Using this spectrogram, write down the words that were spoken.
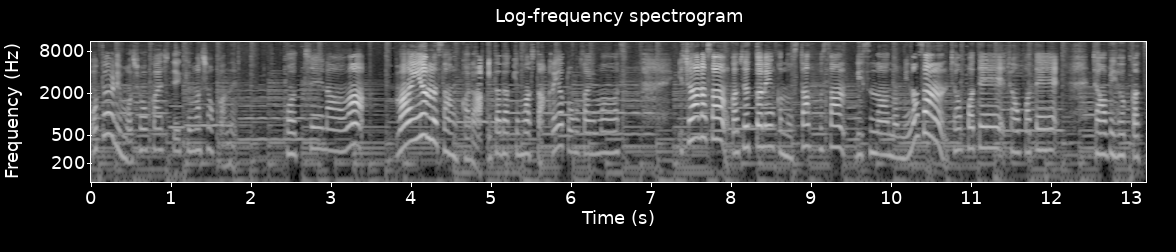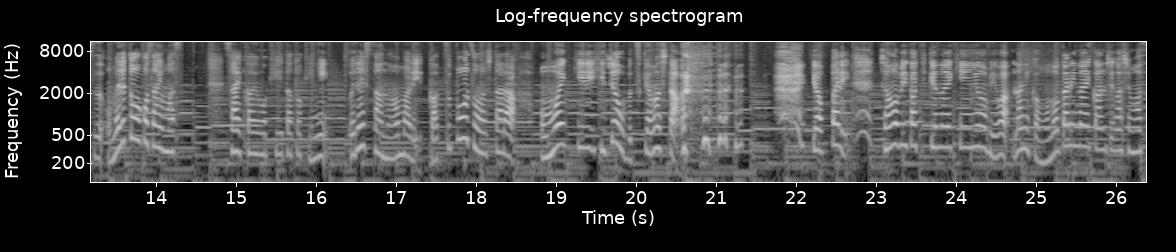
お便りも紹介していきましょうかね。こちらは、マイユムさんからいただきました。ありがとうございます。石原さん、ガジェットリンクのスタッフさん、リスナーの皆さん、チャオポテー、チャオポテー、チャオビ復活おめでとうございます。再会を聞いた時に、嬉しさのあまりガッツポーズをしたら、思いっきり肘をぶつけました。やっぱり、チャオビが聞けない金曜日は何か物足りない感じがします。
